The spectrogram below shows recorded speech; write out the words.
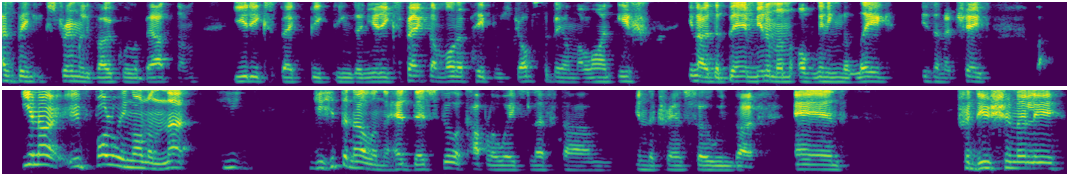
has been extremely vocal about them, you'd expect big things, and you'd expect a lot of people's jobs to be on the line if you know the bare minimum of winning the league isn't achieved. But you know, following on on that, you, you hit the nail on the head. There's still a couple of weeks left um, in the transfer window, and traditionally,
